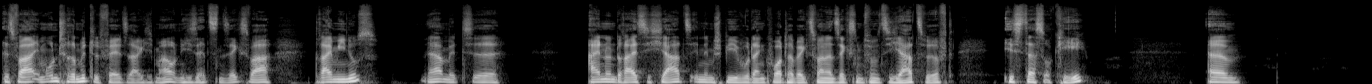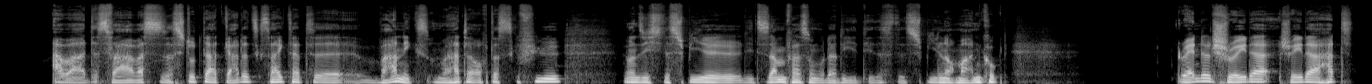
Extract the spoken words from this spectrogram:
Es war im unteren Mittelfeld, sage ich mal, und nicht setzen sechs war drei Minus, ja, mit äh, 31 Yards in dem Spiel, wo dein Quarterback 256 Yards wirft, ist das okay. Ähm, aber das war, was, was Stuttgart gerade gezeigt hat, äh, war nix. Und man hatte auch das Gefühl, wenn man sich das Spiel, die Zusammenfassung oder die, die das, das Spiel nochmal anguckt, Randall Schrader, Schrader hat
